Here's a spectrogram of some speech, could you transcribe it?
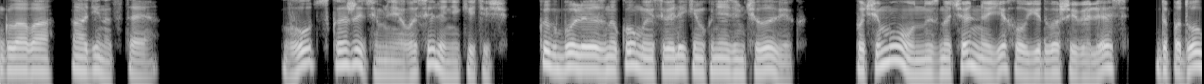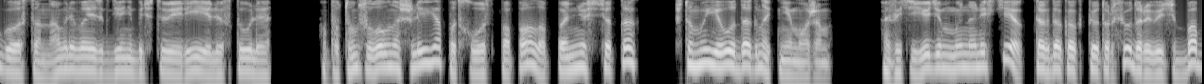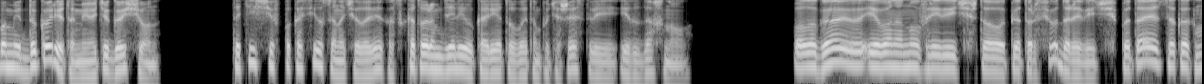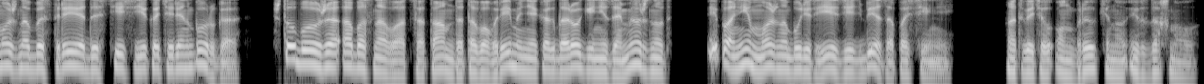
Глава одиннадцатая. «Вот скажите мне, Василий Никитич, как более знакомый с великим князем человек, почему он изначально ехал едва шевелясь, да подолгу останавливаясь где-нибудь в Твери или в Туле, а потом словно шлея под хвост попало, понесся так, что мы его догнать не можем. А ведь едем мы налегке, тогда как Петр Федорович бабами да каретами отягощен. Татищев покосился на человека, с которым делил карету в этом путешествии, и вздохнул. «Полагаю, Иван Ануфриевич, что Петр Федорович пытается как можно быстрее достичь Екатеринбурга, чтобы уже обосноваться там до того времени, как дороги не замерзнут, и по ним можно будет ездить без опасений», ответил он Брылкину и вздохнул.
